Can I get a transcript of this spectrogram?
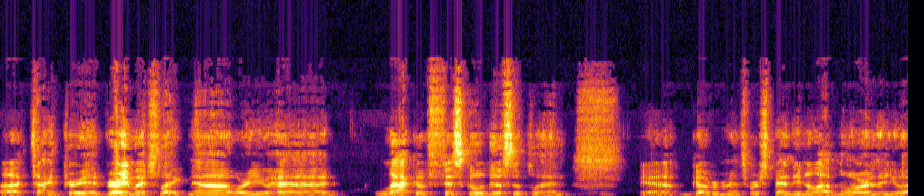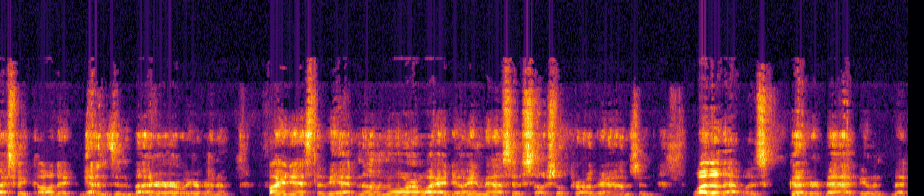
a time period very much like now where you had lack of fiscal discipline yeah, governments were spending a lot more. In the U.S., we called it guns and butter. We were going to finance the Vietnam War while doing massive social programs, and whether that was good or bad, but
